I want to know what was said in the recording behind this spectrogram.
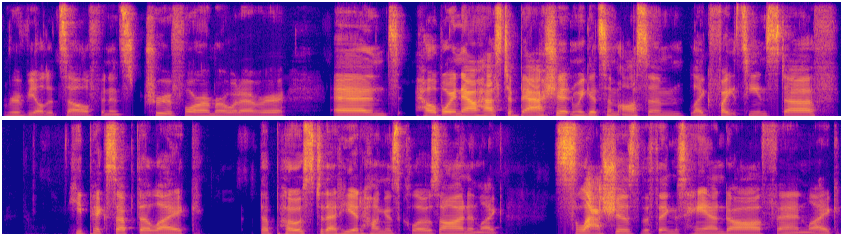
revealed itself in its true form or whatever and Hellboy now has to bash it and we get some awesome like fight scene stuff. He picks up the like the post that he had hung his clothes on and like slashes the thing's hand off and like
